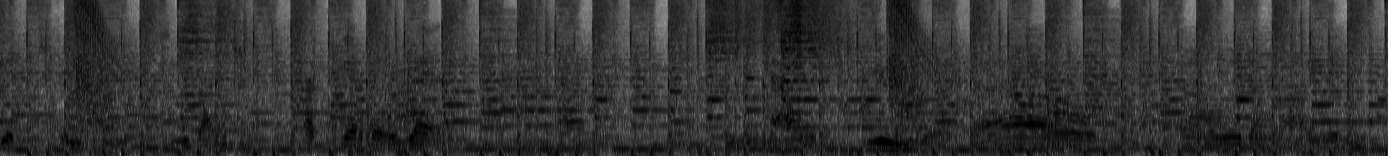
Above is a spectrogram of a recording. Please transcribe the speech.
getting phase two. See, it's almost starting to get a bit of red. See, now it's red. Oh, oh, we don't want it.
